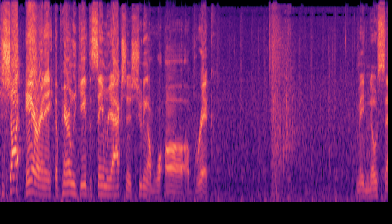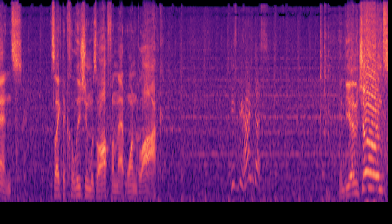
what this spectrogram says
He shot air and it apparently gave the same reaction as shooting a, uh, a brick. It made no sense. It's like the collision was off on that one block. He's behind us! Indiana Jones!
